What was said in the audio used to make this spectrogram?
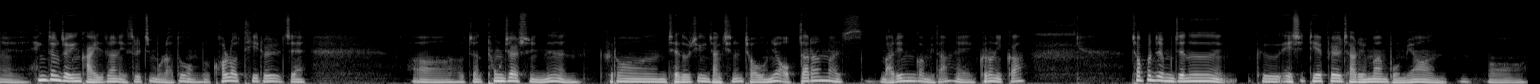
예, 행정적인 가이드라인이 있을지 몰라도 뭐 컬러 티를 이제 어, 어떤 통제할 수 있는 그런 제도적인 장치는 전혀 없다라는 말, 말인 겁니다. 예, 그러니까 첫 번째 문제는 그 ACTFL 자료만 보면 뭐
